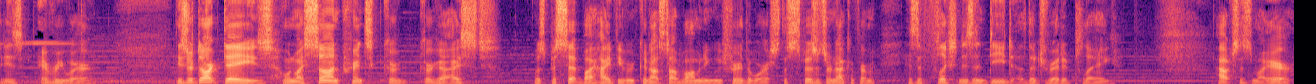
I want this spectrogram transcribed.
It is everywhere. These are dark days. When my son, Prince Ger Gergeist, was beset by high fever and could not stop vomiting, we feared the worst. The suspicions are not confirmed. His affliction is indeed the dreaded plague. Ouch, this is my heir.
